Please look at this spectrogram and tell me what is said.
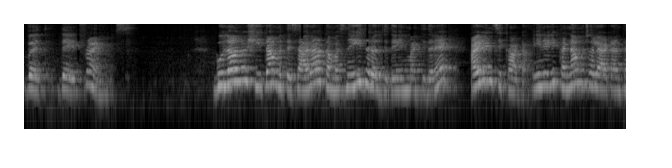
with their friends. ಗುಲಾನು ಶೀತಾ ಮತ್ತು ಸಾರಾ ತಮ್ಮ ಸ್ನೇಹಿತರ ಜೊತೆ ಏನು ಮಾಡ್ತಿದ್ದಾರೆ? ಐಡ್ ಅಂಡ್ ಸಿಕ್ ಆಟ. ಏನೇಳಿ ಕಣ್ಣಾಮುಚ್ಚಾಲೆ ಆಟ ಅಂತ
